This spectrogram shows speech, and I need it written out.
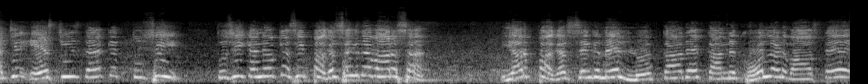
ਅੱਜ ਇਸ ਚੀਜ਼ ਦਾ ਕਿ ਤੁਸੀਂ ਤੁਸੀਂ ਕਹਿੰਦੇ ਹੋ ਕਿ ਅਸੀਂ ਭਗਤ ਸਿੰਘ ਦੇ ਵਾਰਸ ਹਾਂ। ਯਾਰ ਭਗਤ ਸਿੰਘ ਨੇ ਲੋਕਾਂ ਦੇ ਕੰਨ ਖੋਲਣ ਵਾਸਤੇ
